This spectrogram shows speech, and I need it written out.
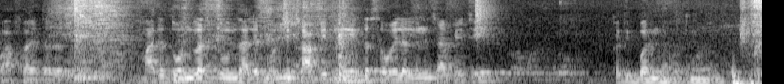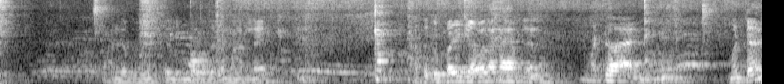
वाफा येतात माझे दोन ग्लास पिऊन झालेत. म्हणून मी चहा पित नाही. एकदा सवय लागली ना चहा प्यायची. कधी बंद होत म्हणून. कांदा पण मस्त लिंबू वगैरे मारलाय. आता दुपारी जेवायला काय आपल्याला? मटन मटन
